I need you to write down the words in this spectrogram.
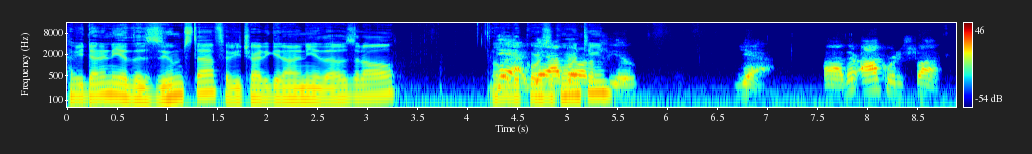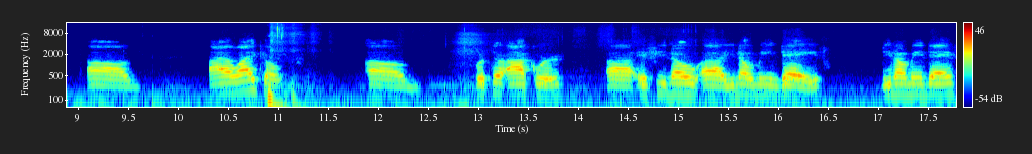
have you done any of the zoom stuff have you tried to get on any of those at all over yeah, the course yeah, of I've been on a quarantine few. Yeah, uh, they're awkward as fuck. Um, I like them, um, but they're awkward. Uh, if you know, uh, you know Mean Dave. Do you know Mean Dave?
